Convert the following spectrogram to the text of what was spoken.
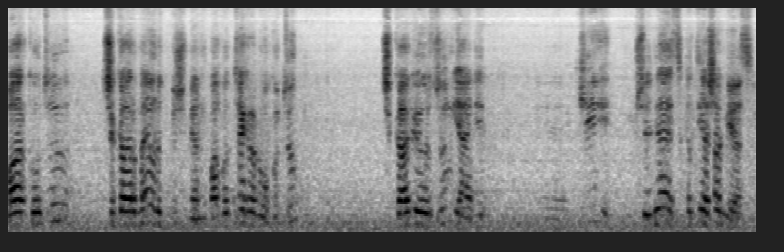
barkodu çıkarmayı unutmuşum. Yani barkodu tekrar okutup çıkarıyorsun yani e, ki müşteride sıkıntı yaşamayasın.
